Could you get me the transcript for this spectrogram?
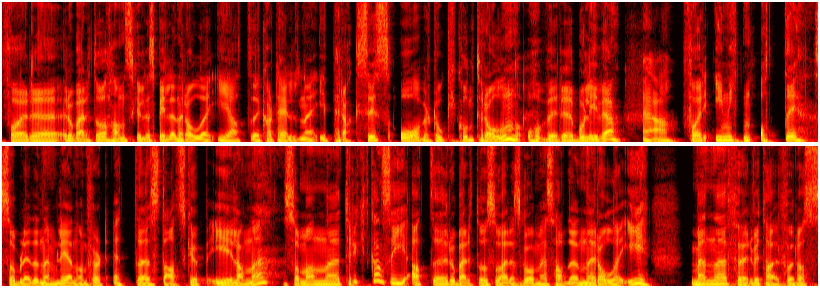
for eh, Roberto han skulle spille en rolle i at kartellene i praksis overtok kontrollen over eh, Bolivia. Ja. For i 1980 så ble det nemlig gjennomført et eh, statskupp i landet, som man trygt kan si at Roberto Suárez Gomez hadde en rolle i. Men eh, før vi tar for oss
